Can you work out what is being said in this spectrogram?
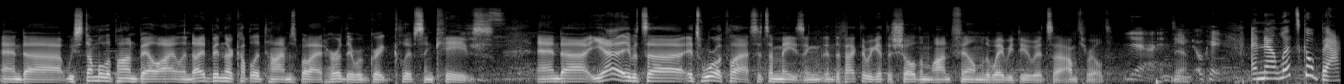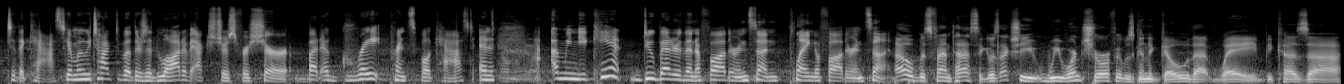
and uh, we stumbled upon Bell Island. I'd been there a couple of times, but I'd heard there were great cliffs and caves. And uh, yeah, it was, uh, it's world class. It's amazing. And the fact that we get to show them on film the way we do, it's, uh, I'm thrilled. Yeah, indeed. Okay, and now let's go back to the cast. I mean, we talked about there's a lot of extras for sure, but a great principal cast, and I mean, you can't do better than a father and son playing a father and son. Oh, it was fantastic. It was actually, we weren't sure if it was going to go that way because uh,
